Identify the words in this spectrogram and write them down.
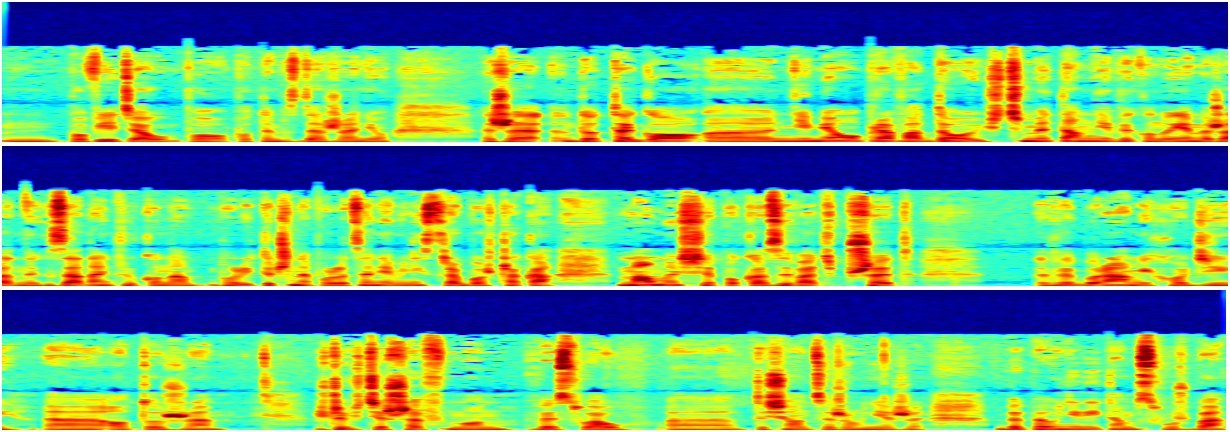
mm, powiedział po, po tym zdarzeniu, że do tego nie miało prawa dojść. My tam nie wykonujemy żadnych zadań, tylko na polityczne polecenia ministra Błaszczaka mamy się pokazywać przed wyborami. Chodzi o to, że rzeczywiście szef MON wysłał tysiące żołnierzy, by pełnili tam służbę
